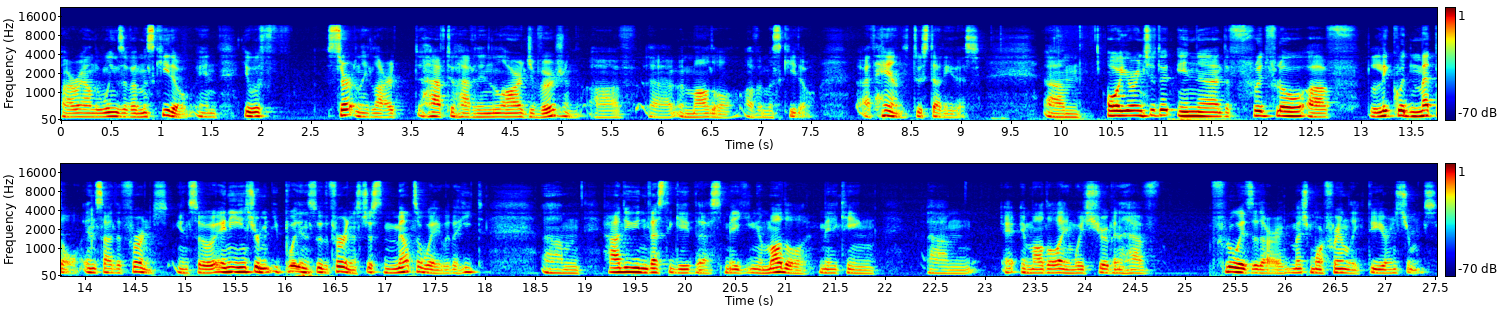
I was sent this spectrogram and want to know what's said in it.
around the wings of a mosquito. And you will certainly large, have to have an enlarged version of uh, a model of a mosquito at hand to study this. Um, or you're interested in uh, the fluid flow of liquid metal inside the furnace. And so any instrument you put into the furnace just melts away with the heat. Um, how do you investigate this? Making a model, making um, a, a, model in which you're going to have fluids that are much more friendly to your instruments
